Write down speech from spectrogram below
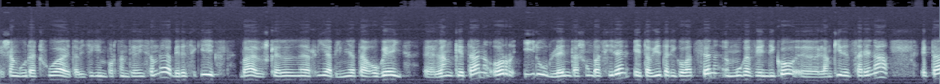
esanguratsua eta biziki importantea izan da, bereziki ba, Euskal Herria 2008 e, lanketan hor hiru lehentasun bat ziren eta horietariko bat zen mugaz gaindiko e, lankidetzarena. Eta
